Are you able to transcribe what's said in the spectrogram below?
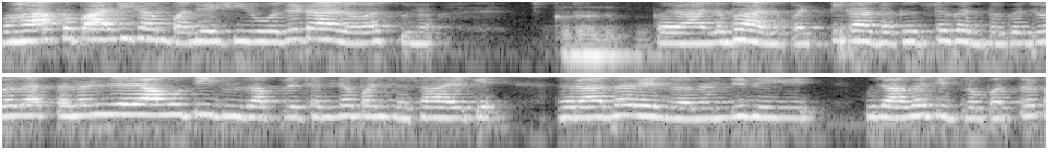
महाकपाली संपदे शिरोजटाल वस्तुन कराल भाल पट्टिका दगद दगद गज्वल धनंजय आहुती गृजा प्रचंड पंच सहायके धराधरेंद्र नंदिनी उजाग चित्र पत्रक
